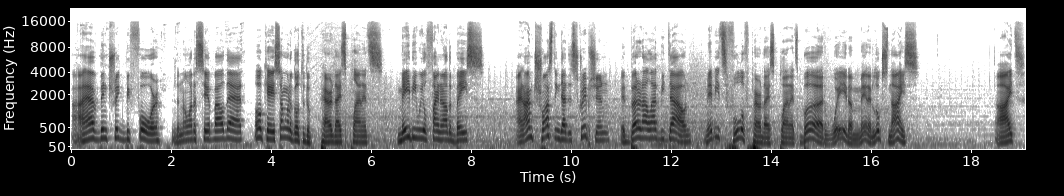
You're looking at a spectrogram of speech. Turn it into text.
I have been tricked before. Don't know what to say about that. Okay, so I'm gonna go to the Paradise Planets. Maybe we'll find another base. And I'm trusting that description. It better not let me down. Maybe it's full of Paradise Planets, but wait a minute, looks nice. Alright,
